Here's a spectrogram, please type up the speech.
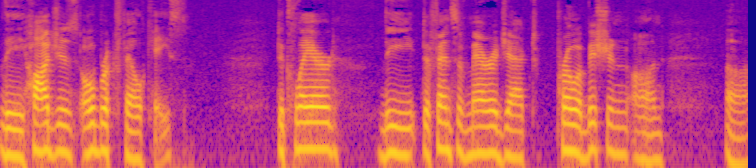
the Hodges Obergefell case declared the Defense of Marriage Act prohibition on uh,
